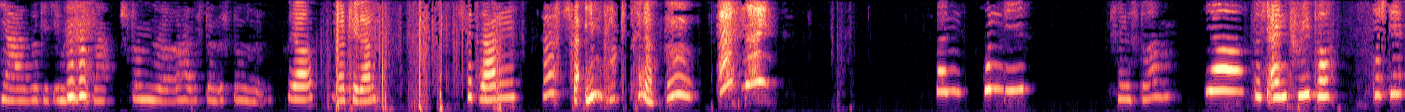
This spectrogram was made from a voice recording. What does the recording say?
Ja, wirklich, irgendwie einer Stunde, halbe Stunde, Stunde. Ja, okay, dann. Ich würde sagen, ah, ich war im Block drinne. Was? Nein! Mein Hundi. Schnell gestorben. Ja, durch einen Creeper. Da steht's.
